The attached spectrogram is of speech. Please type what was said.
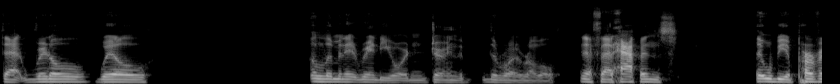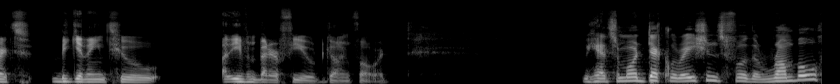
that Riddle will eliminate Randy Orton during the, the Royal Rumble. And if that happens, it will be a perfect beginning to an even better feud going forward. We had some more declarations for the Rumble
